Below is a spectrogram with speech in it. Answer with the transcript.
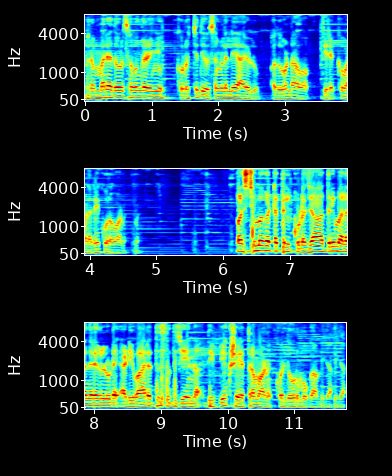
ബ്രഹ്മരഥോത്സവം കഴിഞ്ഞ് കുറച്ച് ദിവസങ്ങളിലേ ആയുള്ളൂ. അതുകൊണ്ടാവാം തിരക്ക് വളരെ കുറവാണ്. പശ്ചിമഘട്ടത്തിൽ കുടജാദ്രി മലനിരകളുടെ അടിവാരത്ത് സ്ഥിതി ചെയ്യുന്ന ദിവ്യക്ഷേത്രമാണ് കൊല്ലൂർ മൂകാംബിക.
